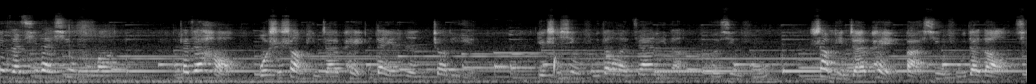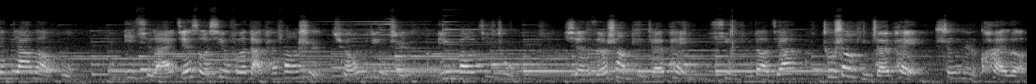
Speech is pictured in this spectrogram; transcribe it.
正在期待幸福吗？大家好，我是上品宅配代言人赵丽颖，也是幸福到万家里的何幸福。上品宅配把幸福带到千家万户，一起来解锁幸福的打开方式，全屋定制，拎包即住。选择上品宅配，幸福到家。祝上品宅配生日快乐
